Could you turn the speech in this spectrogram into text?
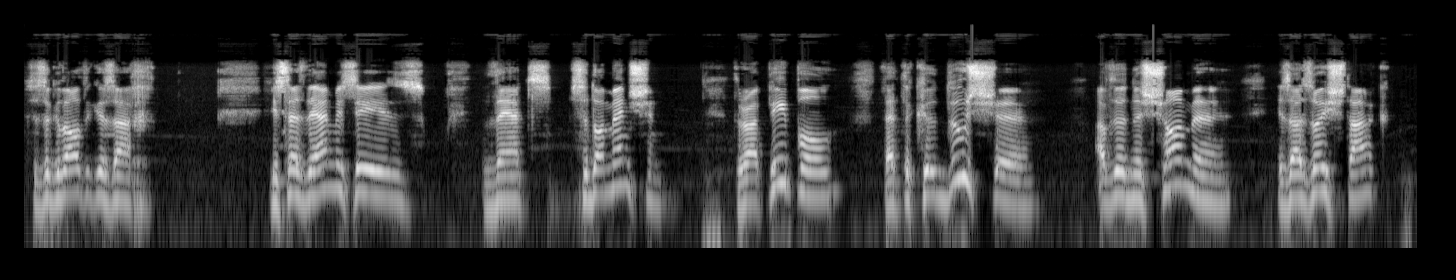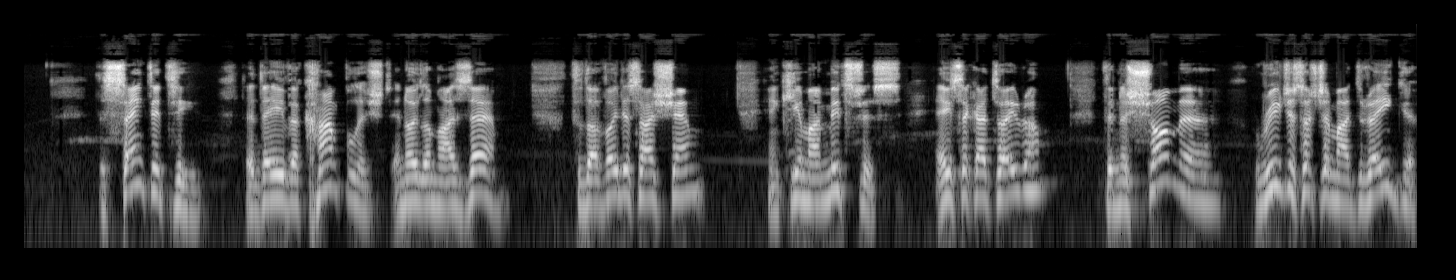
this is a gewaltige Zach. He says the emes is that Sidon mentioned there are people that the kedusha of the neshama is azoy stark, the sanctity that they've accomplished in olam hazeh to the avodas Hashem and kiyam mitzvahs, esek the neshama reaches such a madrega,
